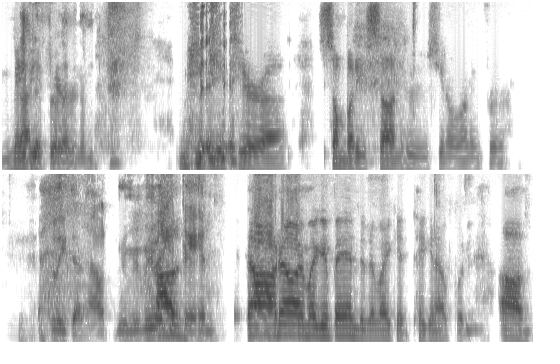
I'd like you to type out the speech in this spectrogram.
maybe if you're maybe if you're uh, somebody's son who's you know running for. Delete that out. We might I'll- get banned. Oh no, I might get banned and I might get taken out. But um,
